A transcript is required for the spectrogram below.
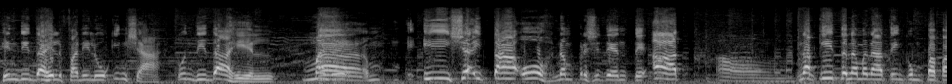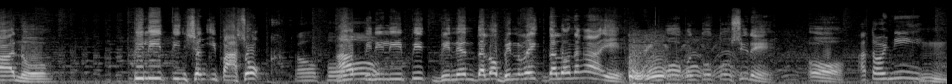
hindi dahil funny looking siya, kundi dahil Mali. i- siya ay tao ng presidente at Oo. nakita naman natin kung paano pilitin siyang ipasok. Opo. Ha, pinilipit, binendalo, binrake dalo na nga eh. O, kung tutusin eh. O, Attorney, mm.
